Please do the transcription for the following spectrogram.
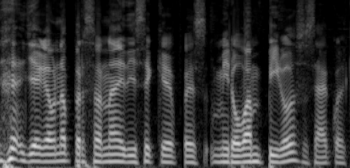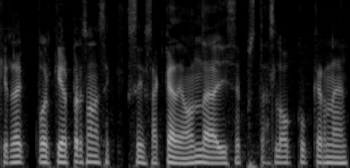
llega una persona y dice que pues miró vampiros, o sea, cualquier, cualquier persona se, se saca de onda y dice, pues estás loco, carnal.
